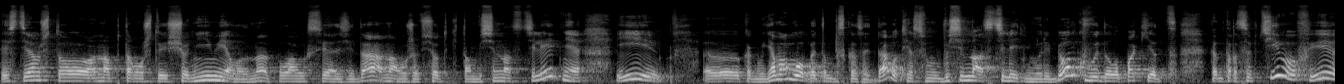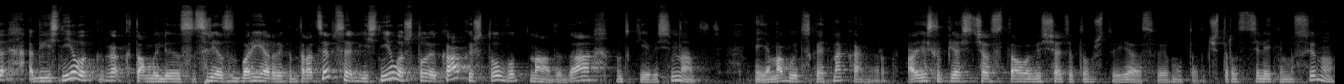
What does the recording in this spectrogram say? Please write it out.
и с тем, что она, потому что еще не имела да, половых связей, да, она уже все-таки там 18-летняя, и э, как бы я могу об этом сказать, да, вот я своему 18-летнему ребенку выдала пакет контрацептивов и объяснила, как там, или средств барьерной контрацепции, объяснила, что и как, и что вот надо, да, ну такие 18. И я могу это сказать на камеру. А если бы я сейчас стала вещать о том, что я своему там 14-летнему сыну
